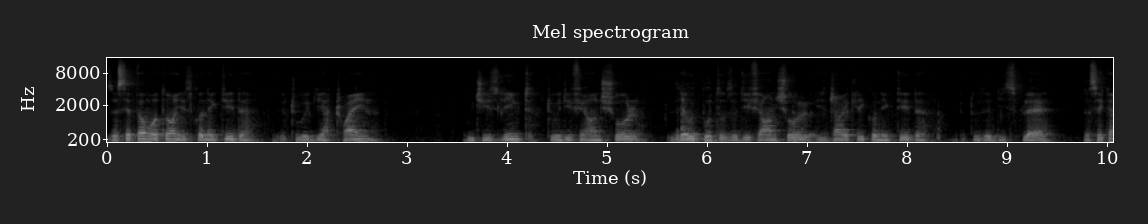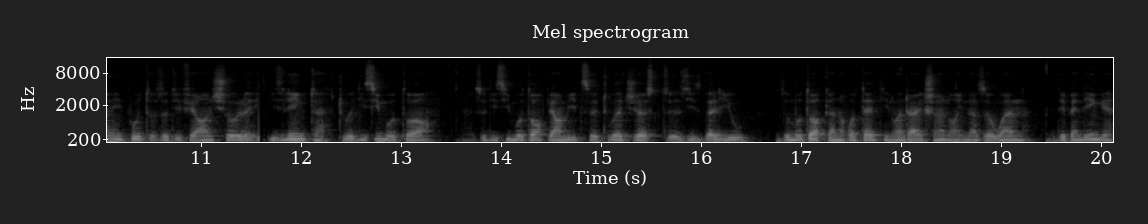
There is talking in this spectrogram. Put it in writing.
The stepper motor is connected to a gear train which is linked to a differential. The output of the differential is directly connected to the display. The second input of the differential is linked to a DC motor the DC motor permits uh, to adjust uh, this value. The motor can rotate in one direction or another one, depending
